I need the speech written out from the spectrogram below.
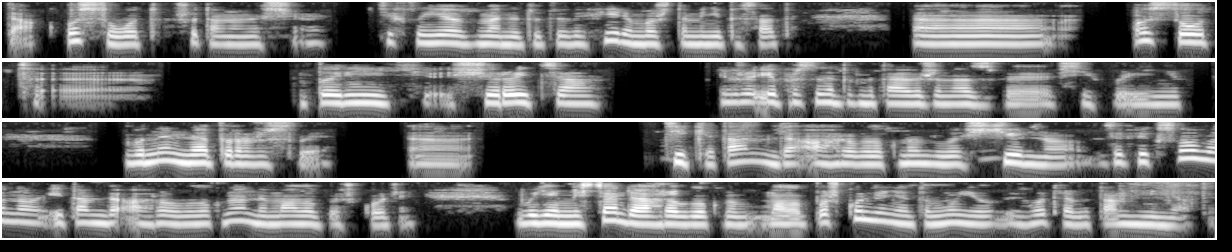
Так, осот, що там у нас ще? Ті, хто є в мене тут в ефірі, можете мені писати. Е, осот, е, перій, щириця. Я, вже, я просто не пам'ятаю вже назви всіх воїнів. Вони не проросли. Е, тільки там, де агроволокно було щільно зафіксовано, і там, де агроволокно не мало пошкоджень. Бо є місця, де агроволокно мало пошкодження, тому його, треба там міняти.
